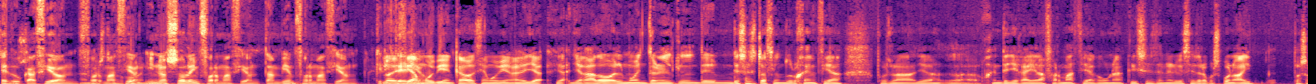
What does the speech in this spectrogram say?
educación, formación y no solo información, también formación. Lo decía muy bien, claro, decía muy bien. Ya, llegado el momento en el que de, esa situación de urgencia, pues la, gente llega ahí a la farmacia con una crisis de nervio, etcétera. Pues bueno, ahí, pues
